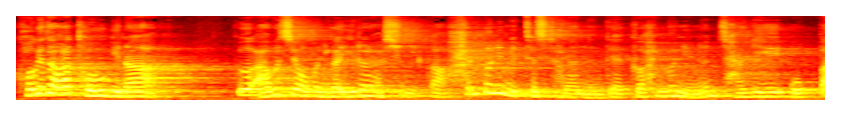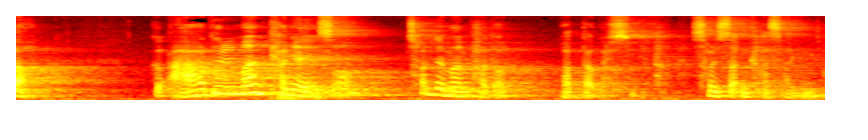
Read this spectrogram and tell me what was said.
거기다가 더욱이나 그 아버지 어머니가 일을 하시니까 할머니 밑에서 자랐는데 그 할머니는 자기 오빠, 그 아들만 편애해서 천대만 받아왔다고 했습니다. 설상가상입니다.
